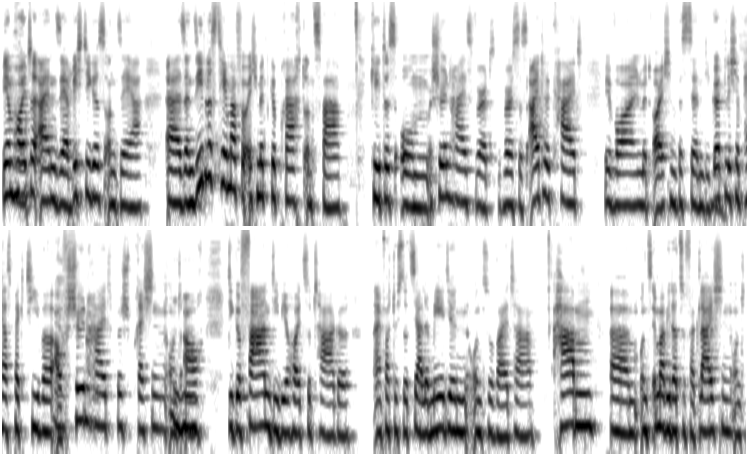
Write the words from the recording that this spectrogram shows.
Wir haben heute ein sehr wichtiges und sehr äh, sensibles Thema für euch mitgebracht. Und zwar geht es um Schönheit versus Eitelkeit. Wir wollen mit euch ein bisschen die göttliche Perspektive ja. auf Schönheit besprechen und mhm. auch die Gefahren, die wir heutzutage einfach durch soziale Medien und so weiter haben, ähm, uns immer wieder zu vergleichen. Und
